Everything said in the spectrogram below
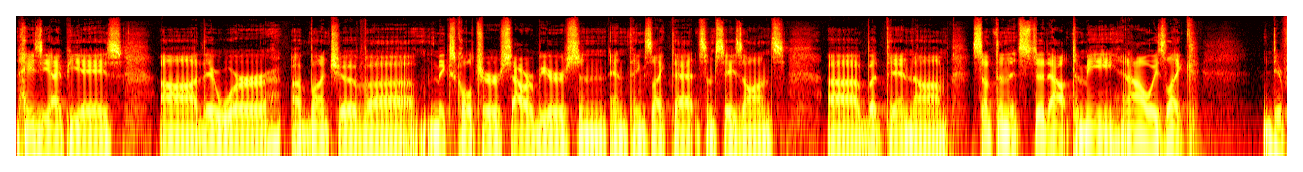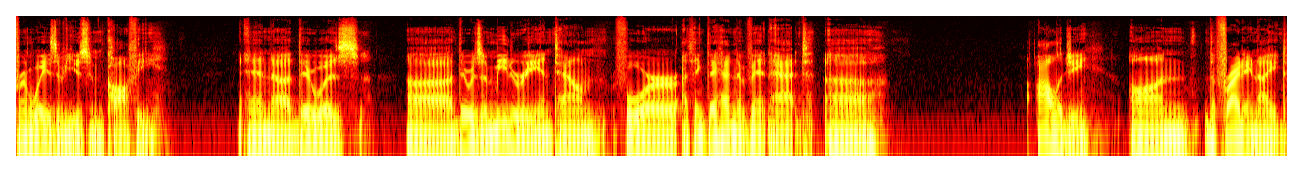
hazy IPAs. Uh, there were a bunch of uh, mixed culture sour beers and and things like that. Some saisons. Uh, but then um, something that stood out to me, and I always like different ways of using coffee. And uh, there was uh, there was a meadery in town for I think they had an event at uh, Ology on the Friday night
